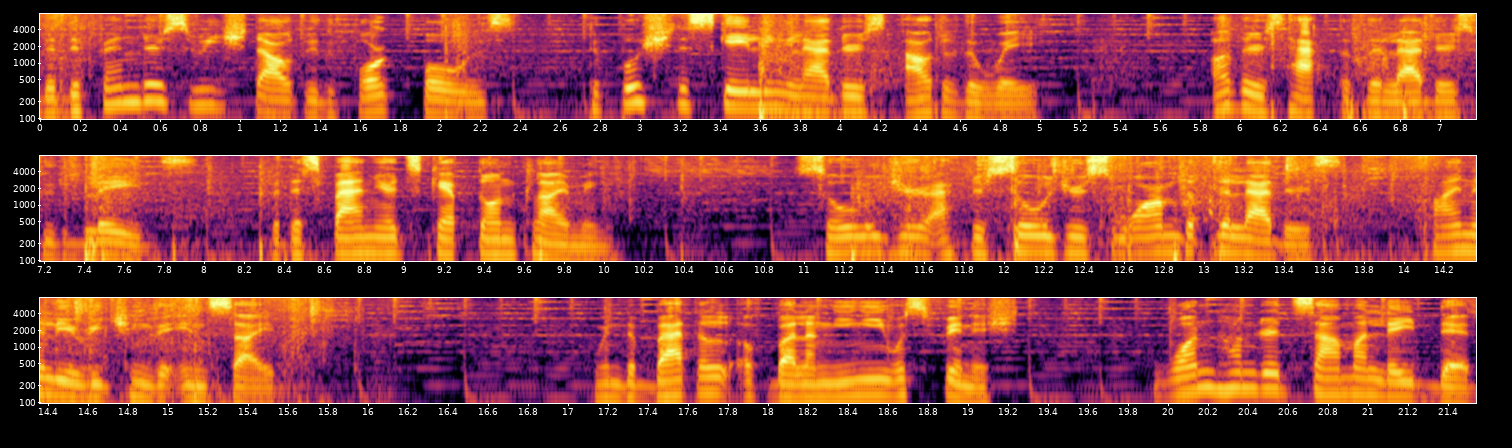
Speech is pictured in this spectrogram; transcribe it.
The defenders reached out with forked poles to push the scaling ladders out of the way. Others hacked at the ladders with blades, but the Spaniards kept on climbing. Soldier after soldier swarmed up the ladders, finally reaching the inside. When the Battle of Balangingi was finished, 100 Sama lay dead,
